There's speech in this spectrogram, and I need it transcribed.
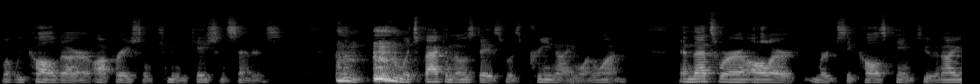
what we called our operational communication centers. which back in those days was pre 911. And that's where all our emergency calls came to. And I,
